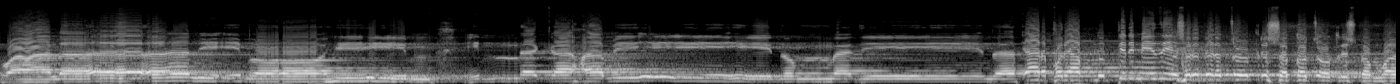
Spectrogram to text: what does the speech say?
وعلى آل إبراهيم إنك حميد مجيد এরপরে আপনি তিরমিজি শরীফের চৌত্রিশ শত চৌত্রিশ নম্বর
